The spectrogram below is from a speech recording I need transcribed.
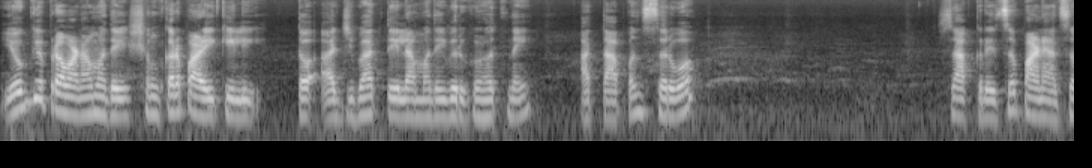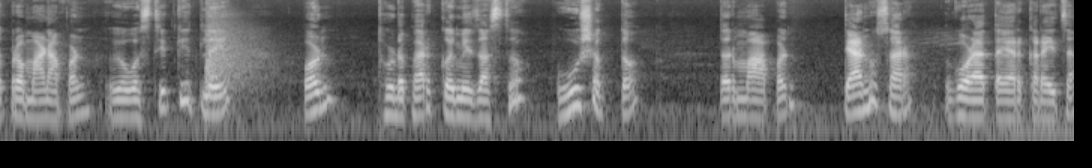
योग्य प्रमाणामध्ये शंकरपाळी केली तर अजिबात तेलामध्ये विरघळत नाही. आता आपण सर्व साखरेचं पाण्याचं प्रमाण आपण व्यवस्थित घेतलं आहे पण थोडंफार कमी जास्त होऊ शकतं. तर मग आपण त्यानुसार गोळा तयार करायचा.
